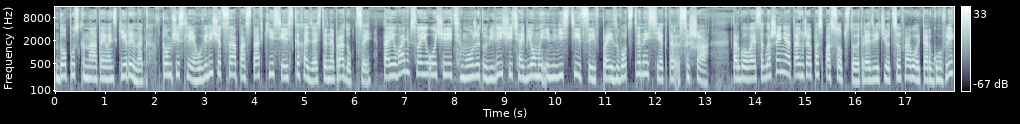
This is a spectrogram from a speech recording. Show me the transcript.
допуск на тайваньский рынок, в том числе увеличатся поставки сельскохозяйственной продукции. Тайвань, в свою очередь, может увеличить объемы инвестиций в производственный сектор США. Торговое соглашение также поспособствует развитию цифровой торговли,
